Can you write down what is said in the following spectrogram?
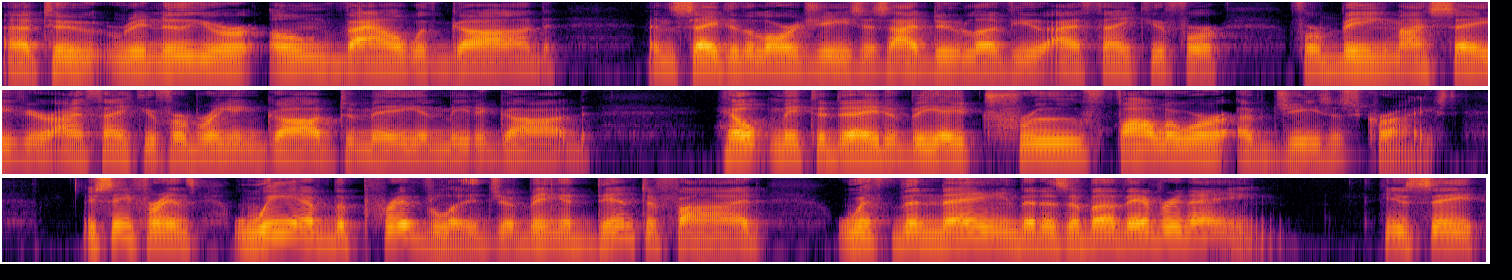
Uh, to renew your own vow with God? and say to the Lord Jesus, I do love you. I thank you for, for being my Savior. I thank you for bringing God to me and me to God. Help me today to be a true follower of Jesus Christ. You see, friends, we have the privilege of being identified with the name that is above every name. You see,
